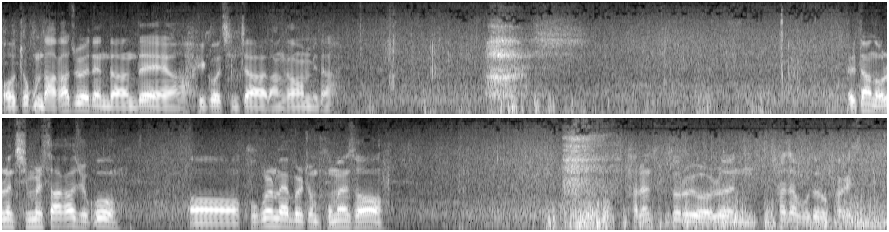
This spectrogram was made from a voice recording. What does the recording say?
어 조금 나가줘야 된다는데 아 이거 진짜 난감합니다. 하, 일단 얼른 짐을 싸가지고 어 구글 맵을 좀 보면서 다른 숙소를 얼른 찾아보도록 하겠습니다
